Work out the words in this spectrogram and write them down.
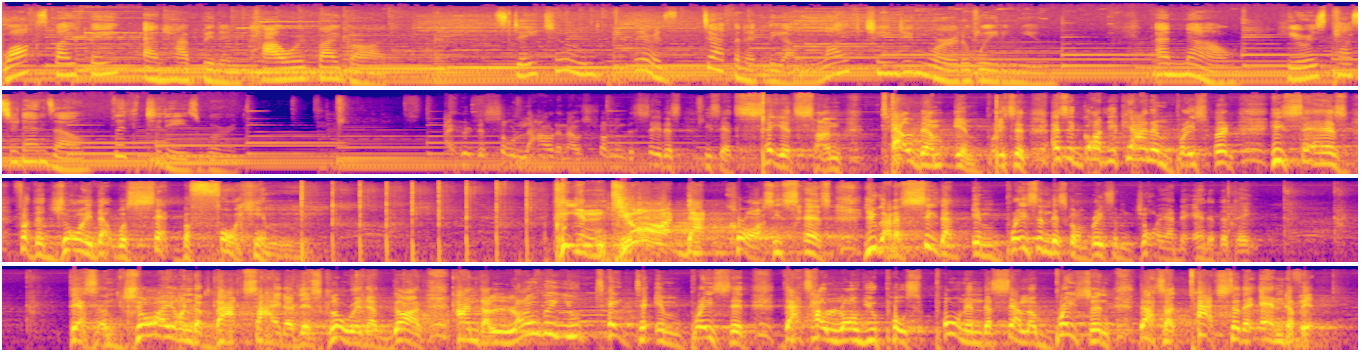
walks by faith, and have been empowered by God. Stay tuned, there is definitely a life changing word awaiting you. And now, here is Pastor Denczil with today's word. I heard this so loud and I was struggling to say this. He said, Say it, son. Tell them, embrace it. I said, God, you can't embrace hurt. He says, For the joy that was set before him. Endured that cross. He says, You got to see that embracing this going to bring some joy at the end of the day. There's some joy on the backside of this. Glory to God. And the longer you take to embrace it, that's how long you postpone in the celebration that's attached to the end of it.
